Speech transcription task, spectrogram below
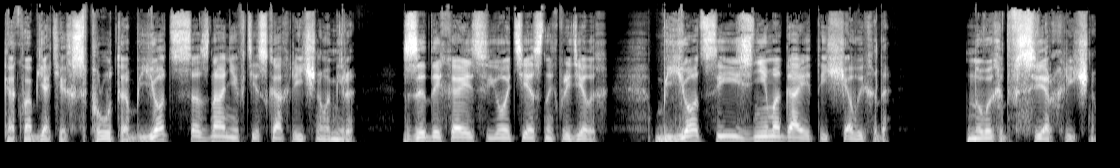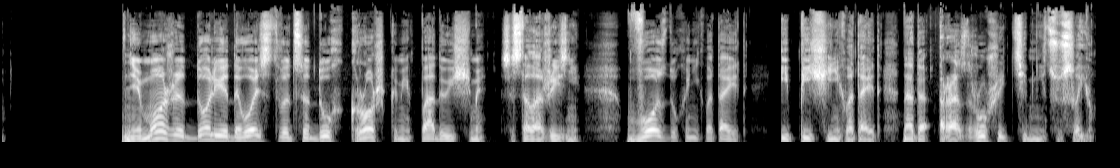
Как в объятиях спрута бьет сознание в тисках личного мира, задыхаясь в его тесных пределах, бьется и изнемогает, ища выхода, но выход в сверхличном. Не может долей довольствоваться дух крошками, падающими со стола жизни. Воздуха не хватает и пищи не хватает. Надо разрушить темницу свою.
